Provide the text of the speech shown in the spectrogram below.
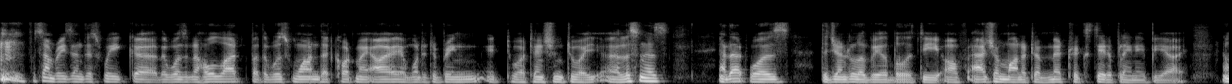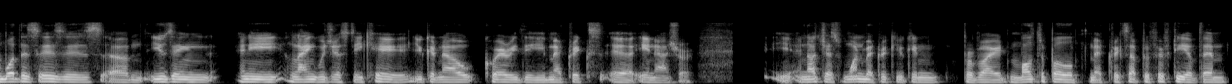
for some reason this week uh, there wasn't a whole lot, but there was one that caught my eye. I wanted to bring it to attention to our uh, listeners, and that was the general availability of Azure Monitor Metrics Data Plane API. And what this is is um, using any language SDK, you can now query the metrics uh, in Azure. Not just one metric, you can provide multiple metrics, up to 50 of them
